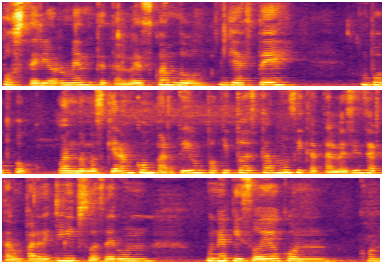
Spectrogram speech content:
posteriormente, tal vez cuando ya esté un poco, cuando nos quieran compartir un poquito de esta música, tal vez insertar un par de clips o hacer un, un episodio con, con,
